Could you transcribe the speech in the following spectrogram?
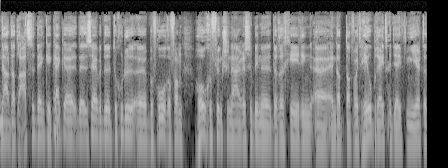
Nou, dat laatste denk ik. Kijk, eh, de- ze hebben de tegoeden eh, bevroren van hoge functionarissen binnen de regering. eh, en dat, dat wordt heel breed gedefinieerd. Er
